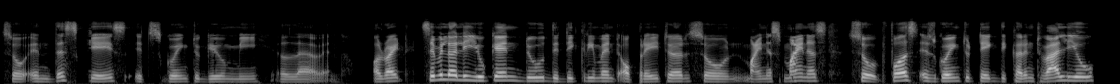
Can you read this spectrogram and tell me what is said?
So in this case it's going to give me 11 all right. Similarly you can do the decrement operator so minus minus. So first is going to take the current value.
